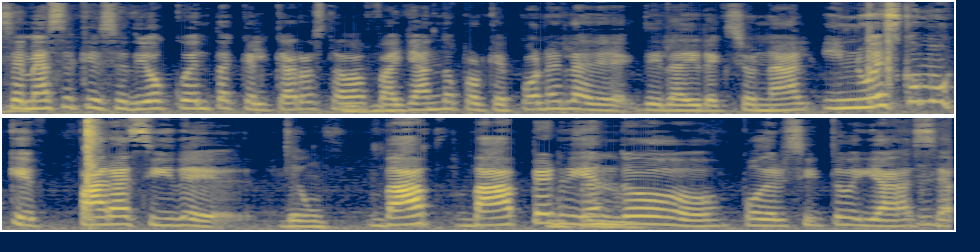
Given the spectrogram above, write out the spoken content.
Se me hace que se dio cuenta que el carro estaba fallando porque pone la de, de la direccional y no es como que para así de De un, va va perdiendo podercito y ya se,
